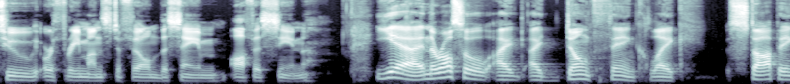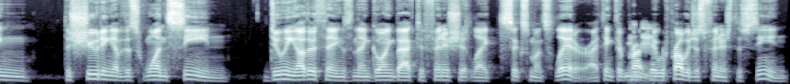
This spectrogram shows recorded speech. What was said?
two or three months to film the same office scene. Yeah, and they're also I I don't think like stopping the shooting of this one scene, doing other things, and then going back to finish it like six months later. I think they're prob- Mhm. they would probably just finish the scene.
